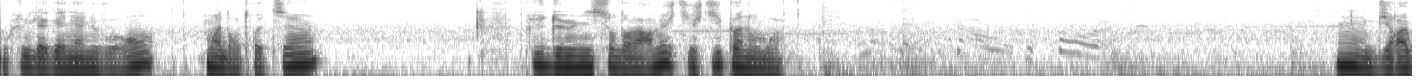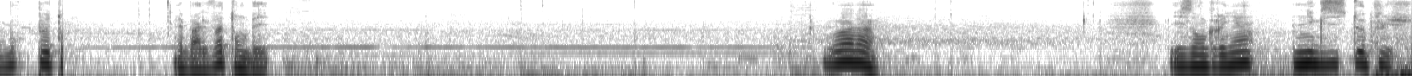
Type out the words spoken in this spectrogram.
Donc lui, il a gagné un nouveau rang. Moins d'entretien. Plus de munitions dans l'armée, je dis, je dis pas non, moi. Hmm, peut tomber. Eh ben, elle va tomber. Voilà. Les Angriens n'existent plus.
